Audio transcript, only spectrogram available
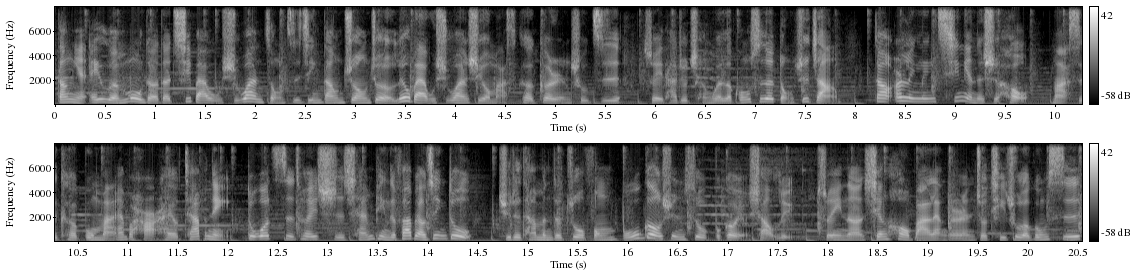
当年 A 轮募得的七百五十万总资金当中，就有六百五十万是由马斯克个人出资，所以他就成为了公司的董事长。到二零零七年的时候，马斯克不满 Amber Heard 还有 Tapney 多次推迟产品的发表进度，觉得他们的作风不够迅速，不够有效率，所以呢，先后把两个人就踢出了公司，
